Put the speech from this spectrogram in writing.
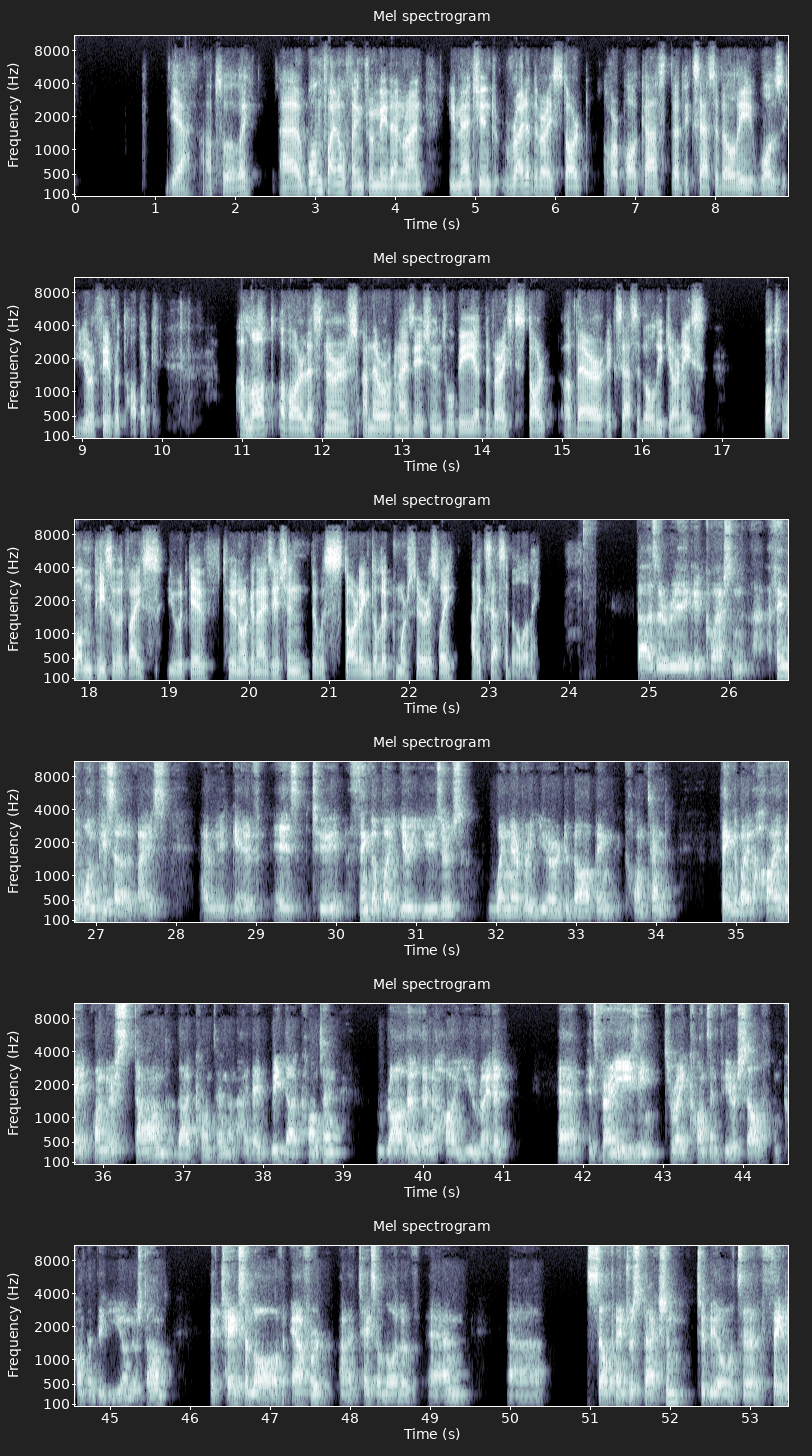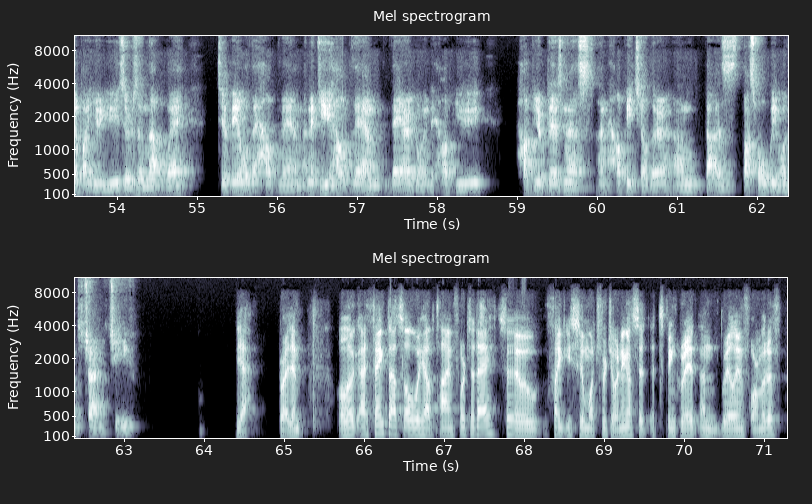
Yeah, absolutely. Uh, one final thing from me, then, Ryan. You mentioned right at the very start of our podcast that accessibility was your favorite topic. A lot of our listeners and their organizations will be at the very start of their accessibility journeys. What's one piece of advice you would give to an organization that was starting to look more seriously at accessibility? That is a really good question. I think the one piece of advice I would give is to think about your users whenever you're developing content. Think about how they understand that content and how they read that content rather than how you write it. Uh, it's very easy to write content for yourself and content that you understand. It takes a lot of effort and it takes a lot of um, uh, self introspection to be able to think about your users in that way, to be able to help them. And if you help them, they are going to help you help your business and help each other. And that is that's what we want to try and achieve. Yeah, brilliant. Well, look, I think that's all we have time for today. So thank you so much for joining us. It, has been great and really informative.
